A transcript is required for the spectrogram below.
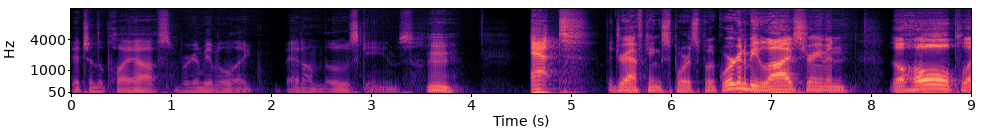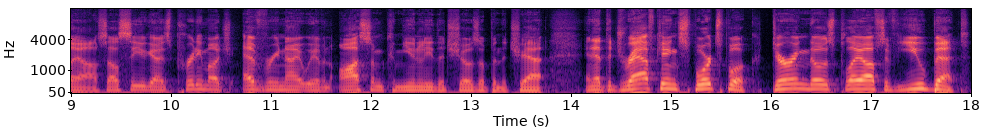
pitch in the playoffs. We're gonna be able to like bet on those games. Mm. The DraftKings Sportsbook, we're going to be live streaming the whole playoffs. I'll see you guys pretty much every night. We have an awesome community that shows up in the chat. And at the DraftKings Sportsbook, during those playoffs, if you bet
